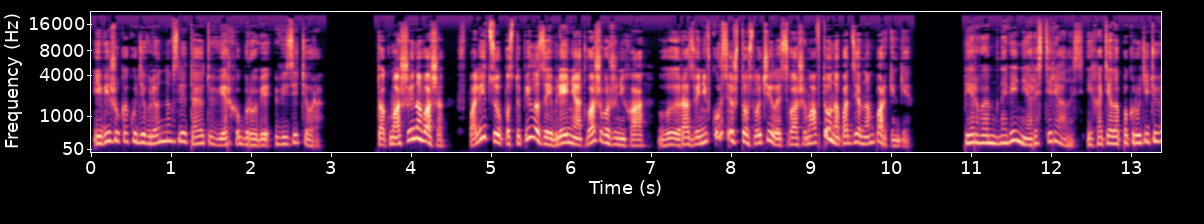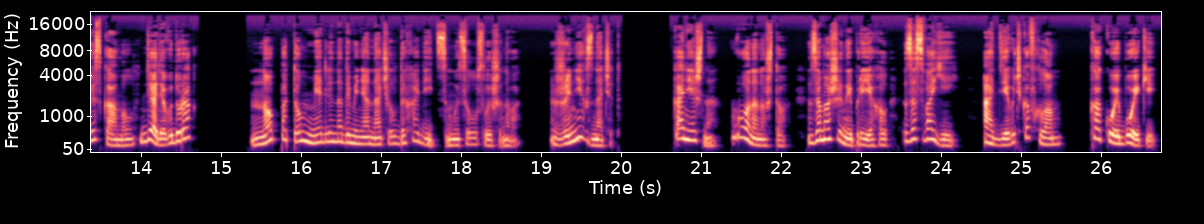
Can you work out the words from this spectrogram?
и вижу, как удивленно взлетают вверх брови визитера. «Так машина ваша. В полицию поступило заявление от вашего жениха. Вы разве не в курсе, что случилось с вашим авто на подземном паркинге?» Первое мгновение растерялась и хотела покрутить у виска, мол, «Дядя, вы дурак?» Но потом медленно до меня начал доходить смысл услышанного. «Жених, значит?» «Конечно, вон оно что. За машиной приехал, за своей. А девочка в хлам. Какой бойкий.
